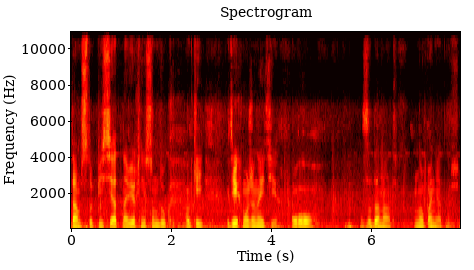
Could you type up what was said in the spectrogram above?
Там 150 на верхний сундук. Окей. Где их можно найти? О, за донат. Ну, понятно все.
